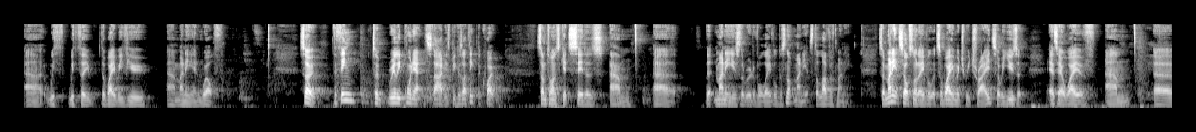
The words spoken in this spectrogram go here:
uh, with with the the way we view uh, money and wealth. So the thing to really point out at the start is because I think the quote sometimes gets said as um, uh, that money is the root of all evil, but it's not money; it's the love of money. So money itself's not evil; it's a way in which we trade. So we use it as our way of um, uh,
